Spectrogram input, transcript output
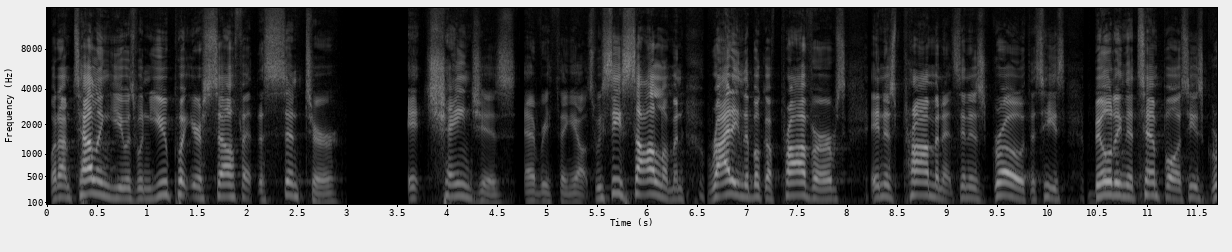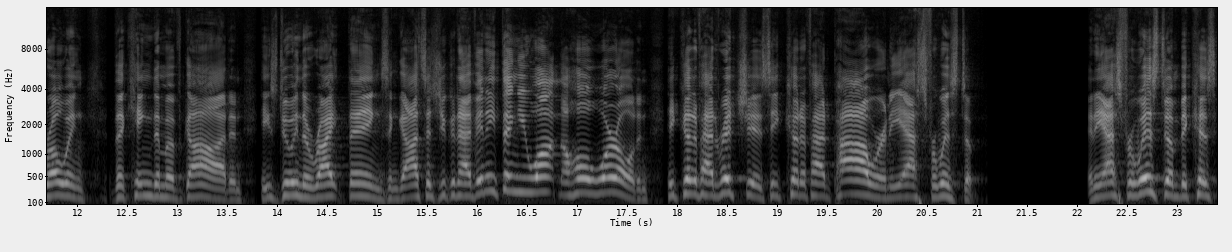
What I'm telling you is when you put yourself at the center, it changes everything else. We see Solomon writing the book of Proverbs in his prominence, in his growth, as he's building the temple, as he's growing the kingdom of God, and he's doing the right things. And God says, You can have anything you want in the whole world. And he could have had riches, he could have had power, and he asked for wisdom. And he asked for wisdom because,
